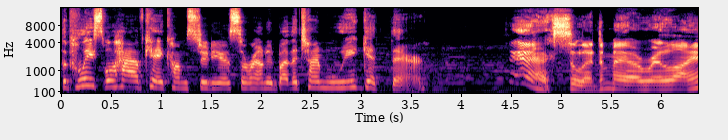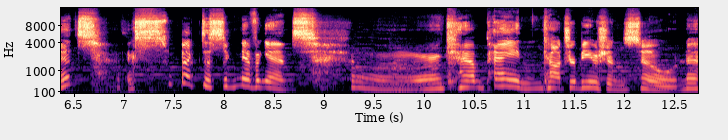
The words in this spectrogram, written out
The police will have KCOM Studios surrounded by the time we get there. Excellent, Mayor Reliance. Expect a significant hmm, campaign contribution soon.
